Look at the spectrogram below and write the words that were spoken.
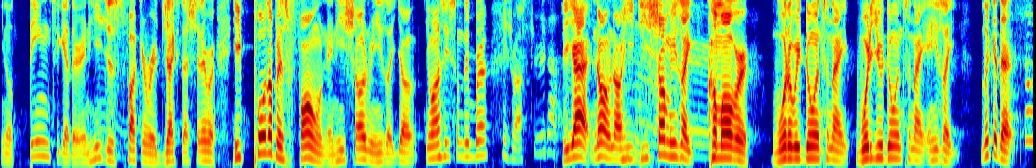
you know, thing together. And he just mm-hmm. fucking rejects that shit. Ever. He pulled up his phone and he showed me. He's like, "Yo, you want to see something, bro?" His roster. He got no, no. He he showed me. He's like, "Come over. What are we doing tonight? What are you doing tonight?" And he's like, "Look at that." That's so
